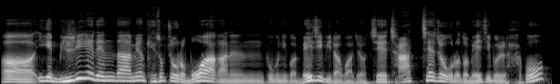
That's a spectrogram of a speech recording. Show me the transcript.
어, 이게 밀리게 된다면 계속적으로 모아가는 부분이고 매집이라고 하죠. 제 자체적으로도 매집을 하고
